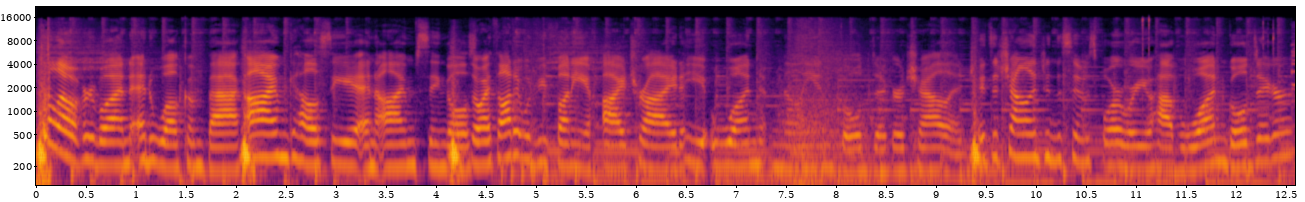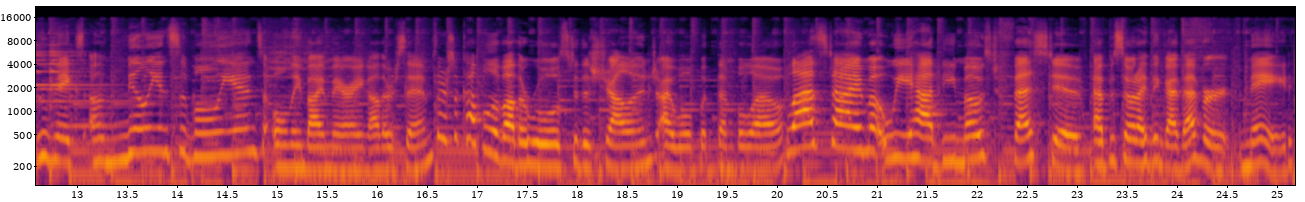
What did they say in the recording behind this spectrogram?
Hello everyone and welcome back. I'm Kelsey and I'm single. So I thought it would be funny if I tried the 1 million gold digger challenge. It's a challenge in The Sims 4 where you have one gold digger who makes a million simoleons only by marrying other Sims. There's a couple of other rules to this challenge. I will put them below. Last time we had the most festive episode I think I've ever made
